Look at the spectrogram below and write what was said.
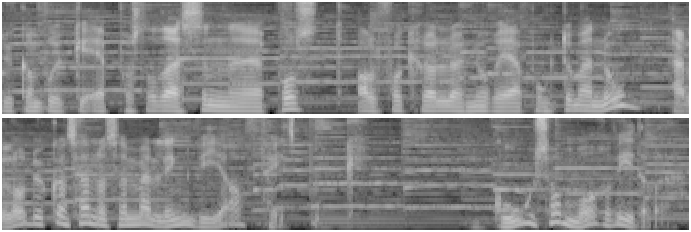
Du kan bruke e-postadressen eh, postalfakrøllnorea.no, eller du kan sende oss en melding via Facebook. God sommer videre.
